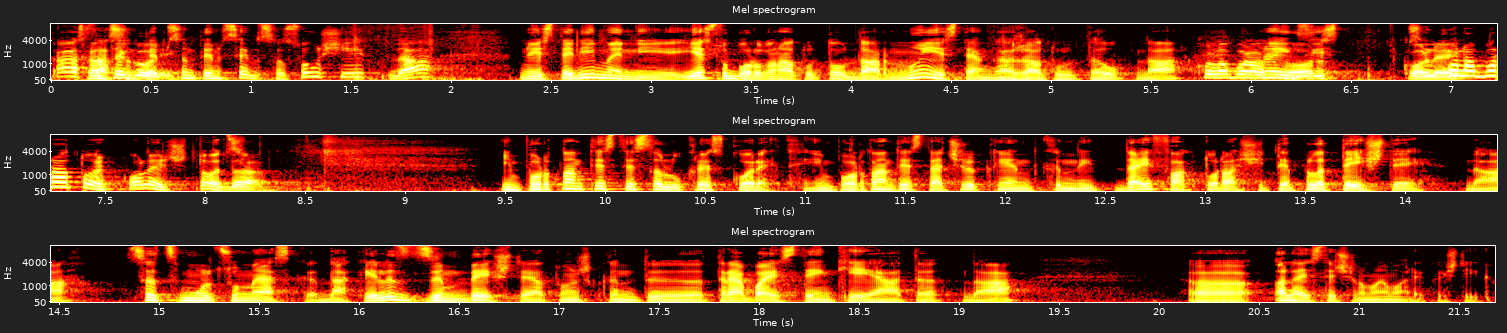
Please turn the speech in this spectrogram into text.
Asta Categoric. suntem, suntem sales associate, da? Nu este nimeni, e subordonatul tău, dar nu este angajatul tău, da? Colaborator, nu există, Sunt coleg. colaboratori, colegi, toți. Da. Important este să lucrezi corect. Important este acel client când îi dai factura și te plătește, da? Să-ți mulțumească. Dacă el îți zâmbește atunci când uh, treaba este încheiată, da? Uh, ăla este cel mai mare câștig.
